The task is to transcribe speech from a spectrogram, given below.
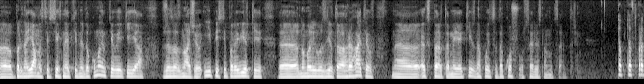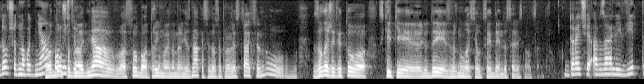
Е, При наявності всіх необхідних документів, які я вже зазначив, і після перевірки е, номерів вузлів та агрегатів е, експертами, які знаходяться також у сервісному центрі. Тобто впродовж одного дня Продовж повністю одного дня особа отримує номерні знаки, свідоцтво про реєстрацію. Ну, залежить від того, скільки людей звернулося в цей день до сервісного центру. До речі, а взагалі від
